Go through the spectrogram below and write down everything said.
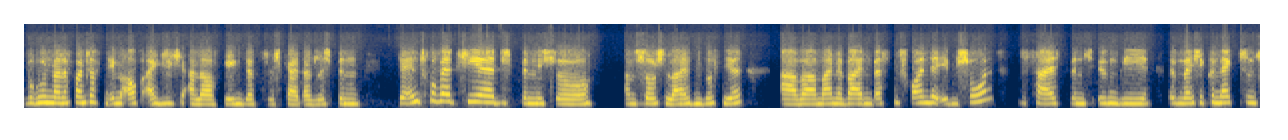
beruhen meine Freundschaften eben auch eigentlich alle auf Gegensätzlichkeit. Also ich bin sehr introvertiert, ich bin nicht so am Socializen so viel, aber meine beiden besten Freunde eben schon. Das heißt, wenn ich irgendwie irgendwelche Connections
